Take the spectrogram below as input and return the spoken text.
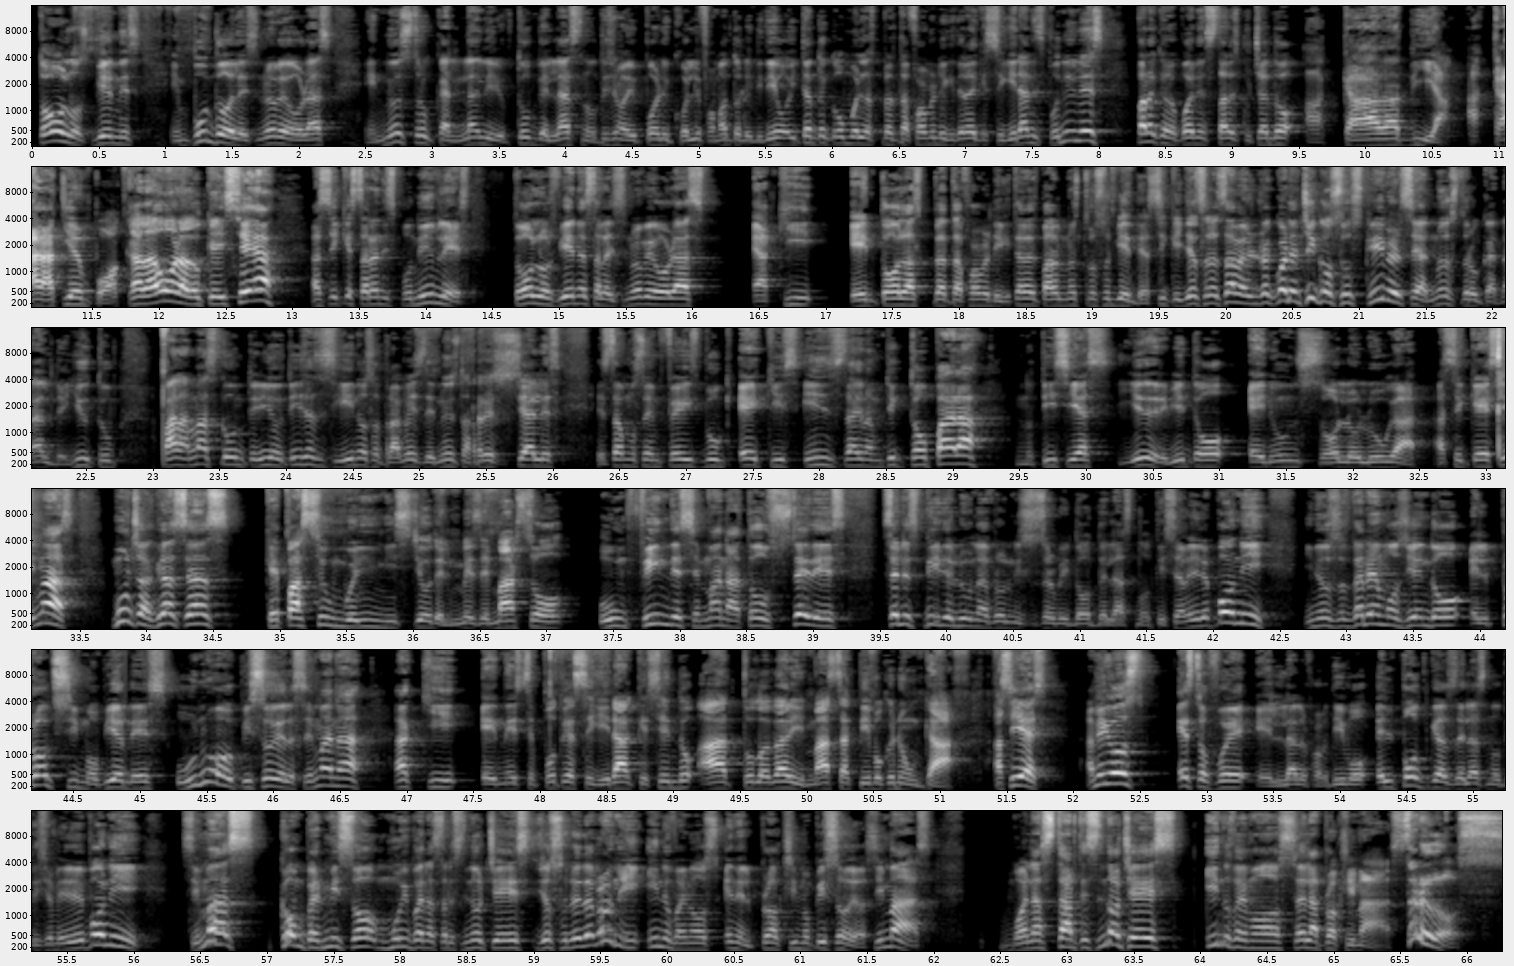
todos los viernes en punto de las 19 horas en nuestro canal de YouTube de Las Noticias Mariponi con el formato de video y tanto como en las plataformas digitales que seguirán disponibles para que lo puedan estar escuchando a cada día, a cada tiempo, a cada hora, lo que sea. Así que estarán disponibles todos los viernes a las 19 horas aquí en todas las plataformas digitales para nuestros oyentes. Así que ya se lo saben. Recuerden chicos, suscribirse a nuestro canal de YouTube para más contenido, noticias y seguirnos a través de nuestras redes sociales. Estamos en Facebook, X, Instagram, TikTok para noticias y entretenimiento en un solo lugar. Así que sin más, muchas gracias. Que pase un buen inicio del mes de marzo. Un fin de semana a todos ustedes. Se despide Luna Brown y su servidor de las noticias de Pony y nos estaremos viendo el próximo viernes, un nuevo episodio de la semana aquí en este podcast seguirá creciendo a todo dar y más activo que nunca. Así es, amigos, esto fue el lado informativo, el podcast de las noticias de Pony. Sin más, con permiso, muy buenas tardes y noches. Yo soy Luna Brony y nos vemos en el próximo episodio. Sin más, buenas tardes y noches y nos vemos en la próxima. Saludos.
